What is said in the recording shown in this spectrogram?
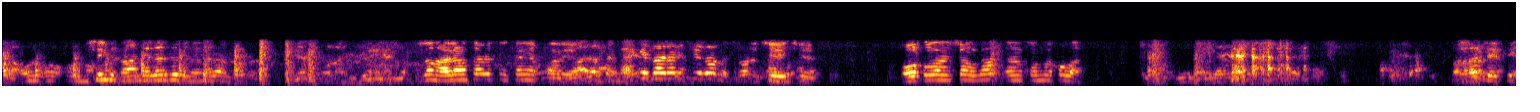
Ya o, o, o bir şey mi? Gandelerde de Mehmet abi. Ulan ayran servisini sen yap bari ya. Ayran Herkes ayran içiyor lan. Sonra İçiyor içiyor. Ortadan şalgam en sonunda kola. Para çektik.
